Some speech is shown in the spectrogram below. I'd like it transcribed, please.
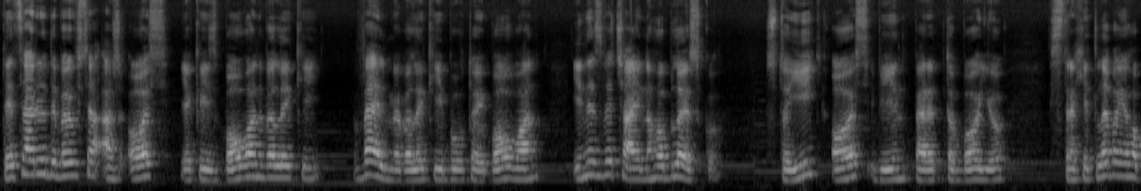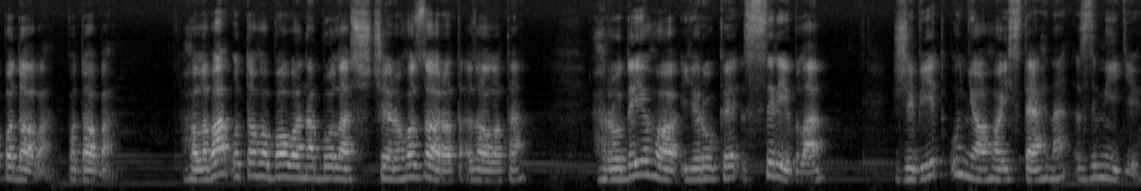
Ти, царю, дивився аж ось якийсь бовван великий, вельми великий був той бовван, і незвичайного блиску. Стоїть ось він перед тобою, страхітлива його подоба. подоба. Голова у того боввана була з щирого золота, груди його й руки з срібла, живіт у нього й стегна з міді,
